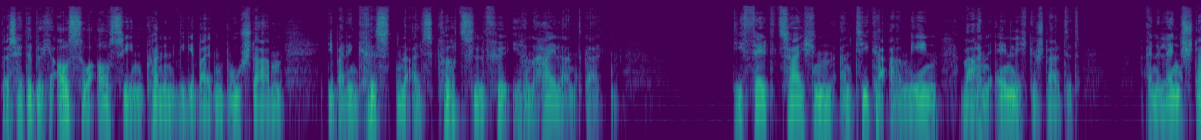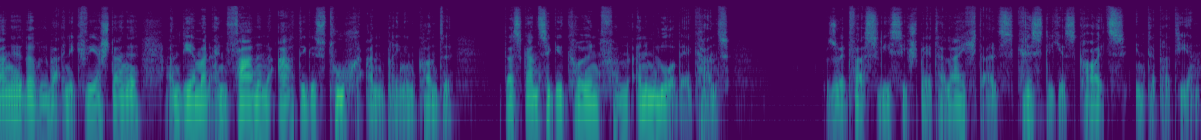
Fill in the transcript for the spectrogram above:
Das hätte durchaus so aussehen können wie die beiden Buchstaben, die bei den Christen als Kürzel für ihren Heiland galten. Die Feldzeichen antiker Armeen waren ähnlich gestaltet, eine Längsstange, darüber eine Querstange, an der man ein fahnenartiges Tuch anbringen konnte, das Ganze gekrönt von einem Lorbeerkranz. So etwas ließ sich später leicht als christliches Kreuz interpretieren.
